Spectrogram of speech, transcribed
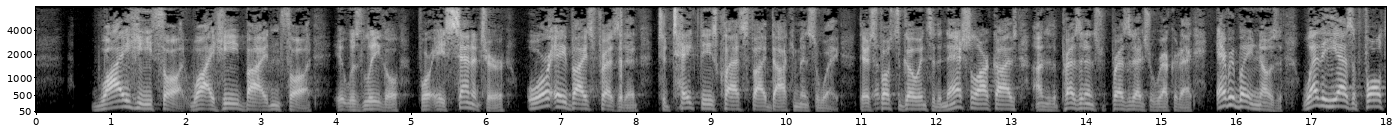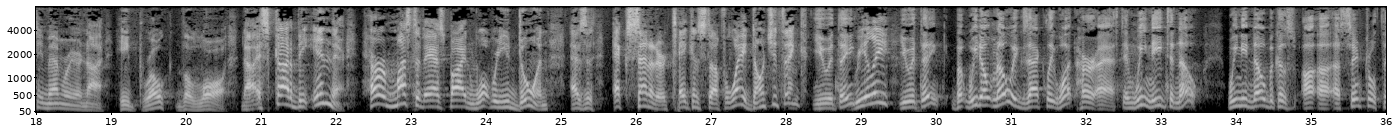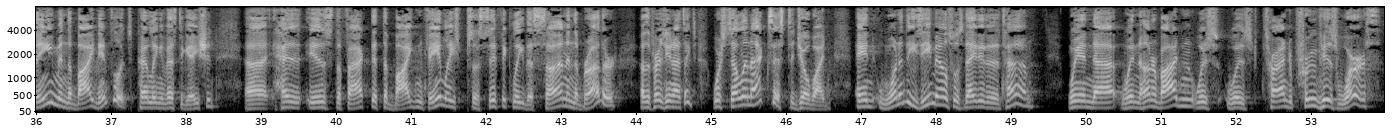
why he thought, why he Biden thought it was legal for a senator or a vice president to take these classified documents away. They're supposed to go into the National Archives under the President's Presidential Record Act. Everybody knows it. Whether he has a faulty memory or not, he broke the law. Now, it's got to be in there. Hur must have asked Biden, what were you doing as an ex senator taking stuff away? Don't you think? You would think. Really? You would think. But we don't know exactly what Hur asked, and we need to know. We need to know because a, a central theme in the Biden influence peddling investigation uh, has, is the fact that the Biden family, specifically the son and the brother of the President of the United States, were selling access to Joe Biden. And one of these emails was dated at a time when, uh, when Hunter Biden was, was trying to prove his worth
